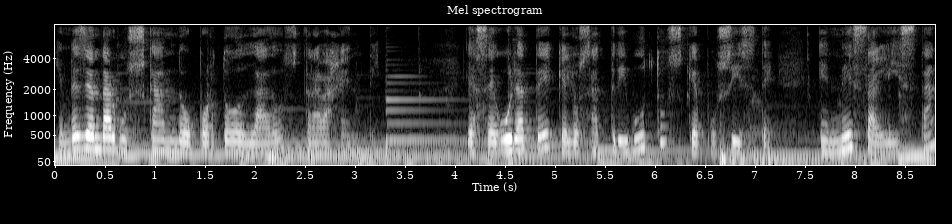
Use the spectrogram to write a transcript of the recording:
Y en vez de andar buscando por todos lados, trabaja en ti. Y asegúrate que los atributos que pusiste en esa lista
